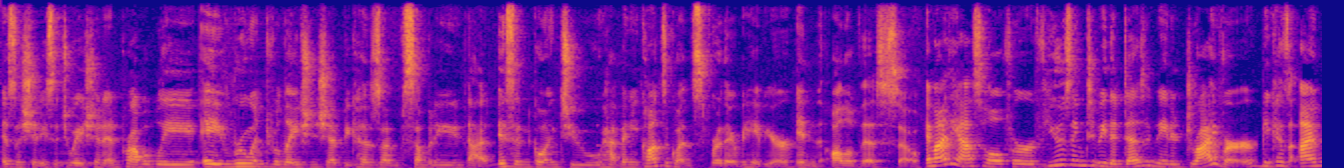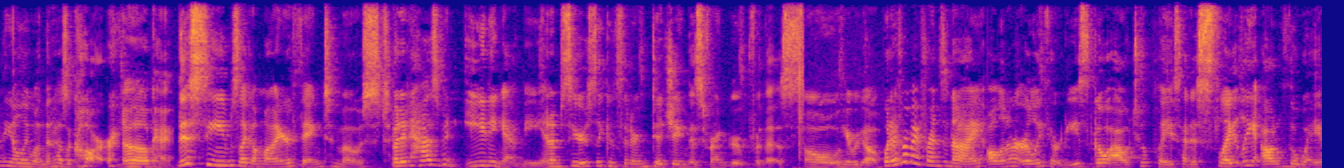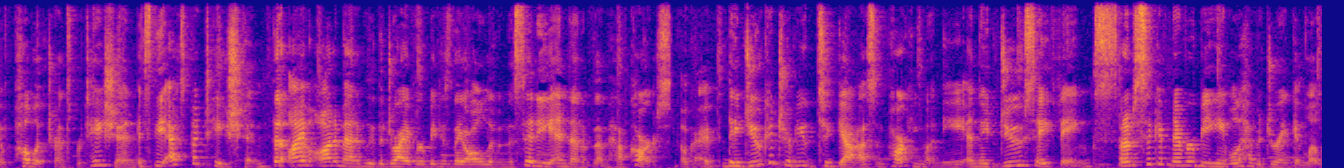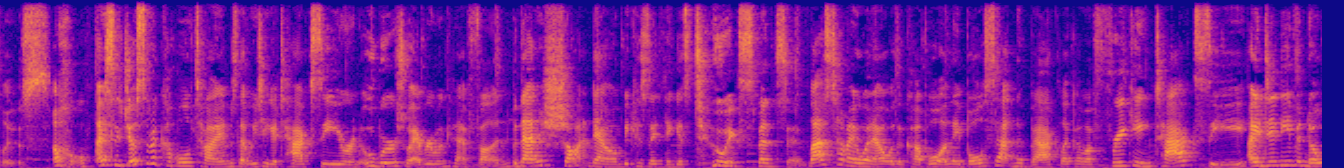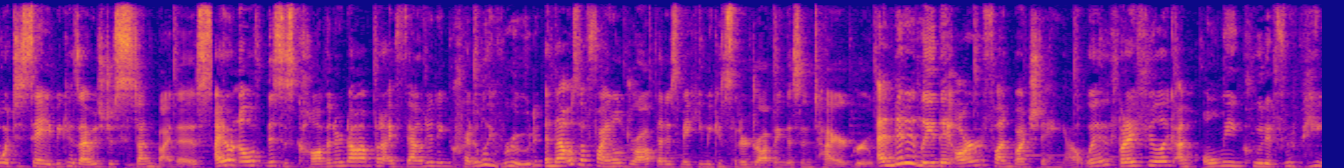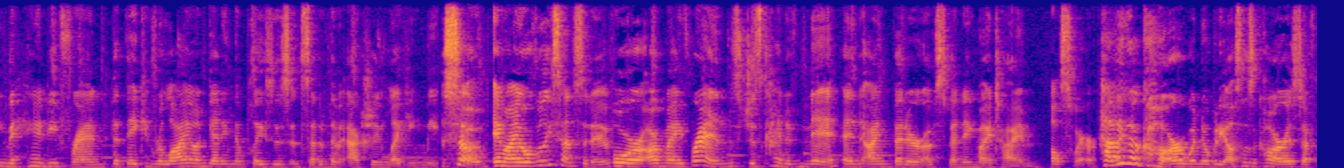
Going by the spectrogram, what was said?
is a shitty situation and probably a ruined relationship because of somebody that isn't going to have any consequence for their behavior in all of this. So, am I the asshole for refusing to be the designated driver because I'm the only one that has a car? Oh, okay. This seems like a minor thing to most, but it has been eating at me and I'm seriously considering ditching this friend group for this. Oh, here we go. Whenever my friends and I, all in our early 30s, go out to a place that is slightly out of the way of public transportation, it's the expectation that I'm automatically the driver because they all live in the city and none of them have cars. Okay. They do contribute to gas and parking money and they do say thanks, but I'm sick of never being able to have a drink and let loose. Oh, I suggested a couple of times that we take a taxi or an Uber so everyone can have fun, but that is shot down because they think it's too expensive. Last time I went out with a couple and they both sat in the back like I'm a freaking taxi, I didn't even know what to say because I was just stunned by this. I don't know if this is common or not, but I found it incredibly rude. And that was the final drop that is making me consider dropping this entire group. Admittedly, they are a fun bunch to hang out with, but I feel like I'm only included for being the handy friend that they can rely on getting them places instead of them actually liking me. So, am I overly sensitive or are my friends just kind of meh and I'm better of spending my time elsewhere? Having a car when nobody else has a car is definitely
